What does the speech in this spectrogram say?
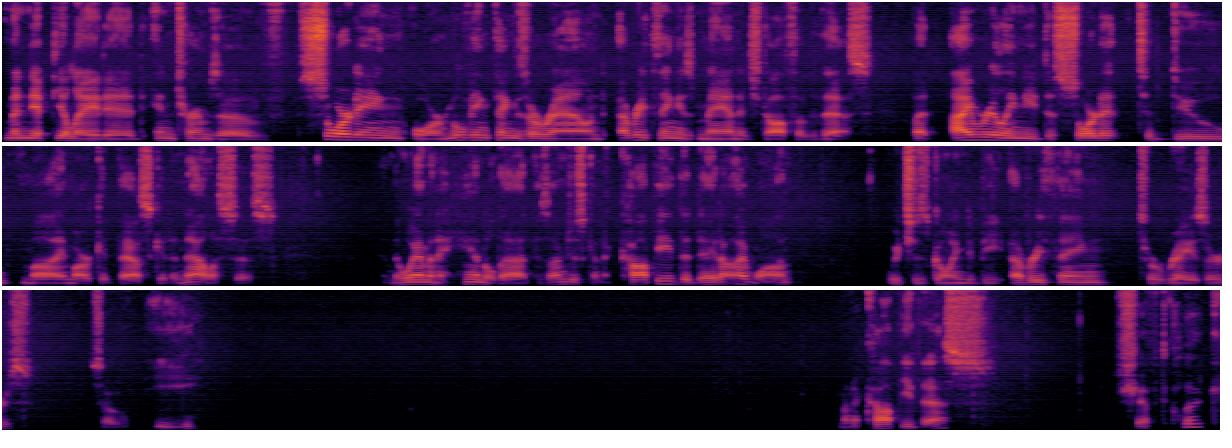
manipulated in terms of sorting or moving things around. Everything is managed off of this. But I really need to sort it to do my market basket analysis. And the way I'm going to handle that is I'm just going to copy the data I want, which is going to be everything to razors, so E. I'm going to copy this, shift click,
